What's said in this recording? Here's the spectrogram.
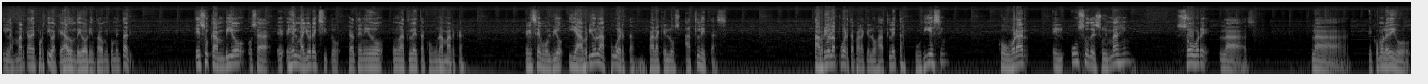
y las marcas deportivas, que es a donde iba orientado mi comentario. Eso cambió, o sea, e, es el mayor éxito que ha tenido un atleta con una marca él se volvió y abrió la puerta para que los atletas, abrió la puerta para que los atletas pudiesen cobrar el uso de su imagen sobre las, la, eh, ¿cómo le digo?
